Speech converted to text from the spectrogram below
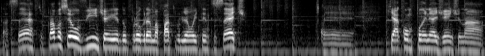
Tá certo? Para você ouvinte aí do programa Patrulhão 87, é, que acompanha a gente na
